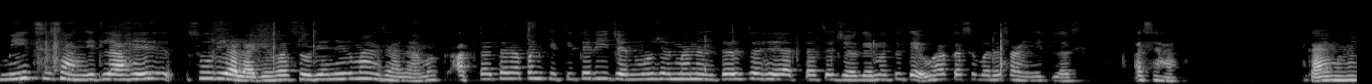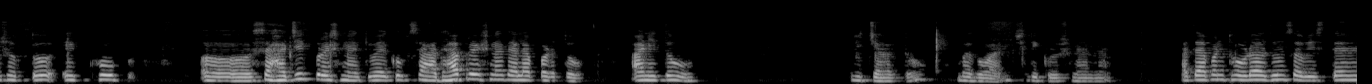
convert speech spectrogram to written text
मीच सांगितलं आहे सूर्याला जेव्हा सूर्य निर्माण झाला. मग आता तर आपण कितीतरी जन्मोजन्मानंतरच हे आत्ताचं जग आहे. मग तू तेव्हा कसं बरं सांगितलंस? असा काय म्हणू शकतो? एक खूप साहजिक प्रश्न किंवा एक खूप साधा प्रश्न त्याला पडतो आणि तो विचारतो भगवान श्रीकृष्णांना. आता आपण थोडं अजून सविस्तर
